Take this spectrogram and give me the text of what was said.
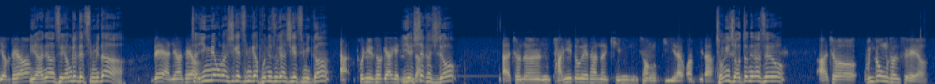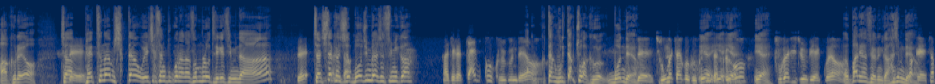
여보세요? 예, 안녕하세요. 연결됐습니다. 네, 안녕하세요. 자, 익명으로 하시겠습니까? 본인 소개하시겠습니까? 아, 본인 소개하겠습니다. 예, 시작하시죠. 아, 저는 방이동에 사는 김정빈이라고 합니다. 정인 씨 어떤 일 하세요? 아, 저 운동 선수예요. 아, 그래요? 자, 네. 베트남 식당 외식 상품권 하나 선물로 드리겠습니다. 네. 자, 시작하시죠. 뭐 준비하셨습니까? 아, 제가 짧고 굵은데요. 딱 우리 딱 좋아. 그거 뭔데요? 네, 정말 짧고 굵습니다. 예, 예, 그리고 예, 예. 두 가지 준비했고요. 어, 빨리 하세요. 그러니까 하시면 돼요. 네, 첫,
